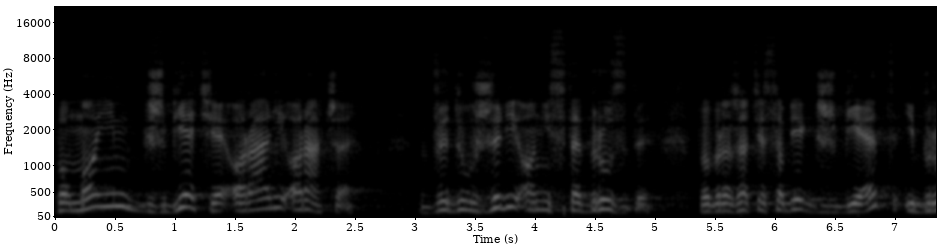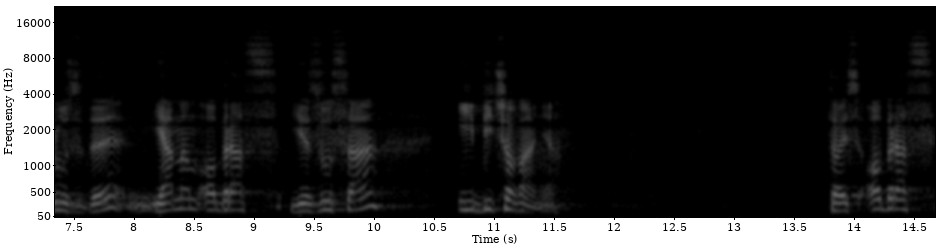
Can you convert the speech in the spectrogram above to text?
Po moim grzbiecie orali oracze, wydłużyli oni swe bruzdy. Wyobrażacie sobie grzbiet i bruzdy? Ja mam obraz Jezusa i biczowania. To jest obraz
